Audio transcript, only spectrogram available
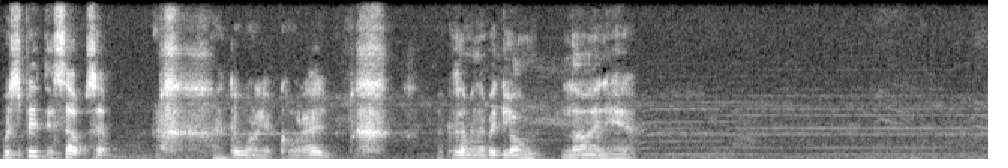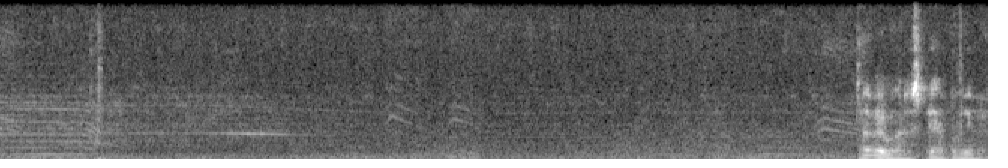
We split this up so I don't want to get caught out because I'm in a big long line here. Maybe we'll just be able to leave it.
